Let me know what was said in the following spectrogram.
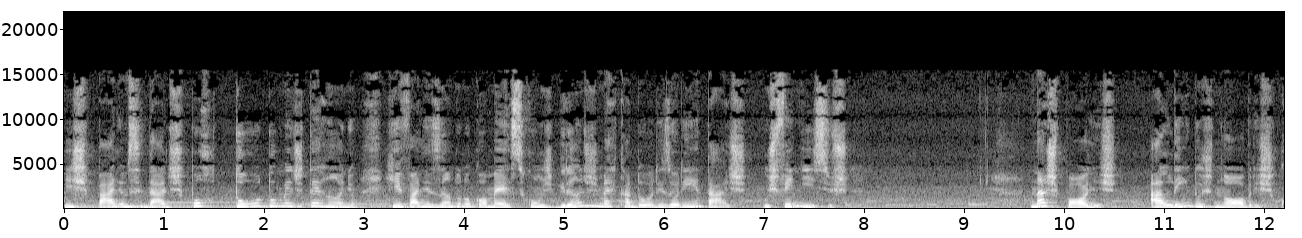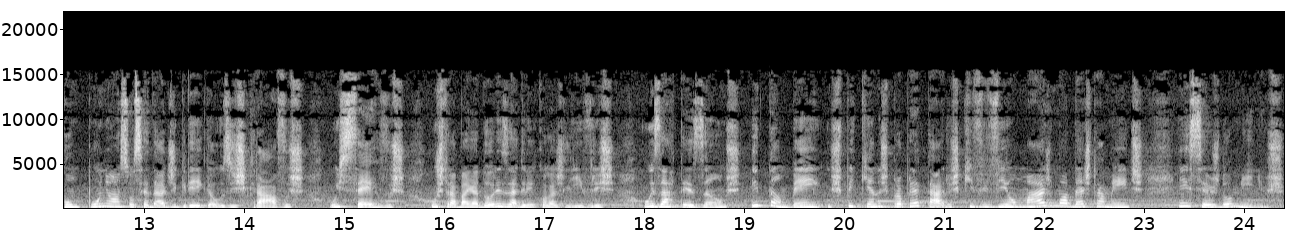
espalham cidades por todo o Mediterrâneo, rivalizando no comércio com os grandes mercadores orientais, os fenícios. Nas polis, além dos nobres, compunham a sociedade grega os escravos, os servos, os trabalhadores agrícolas livres, os artesãos e também os pequenos proprietários que viviam mais modestamente em seus domínios.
